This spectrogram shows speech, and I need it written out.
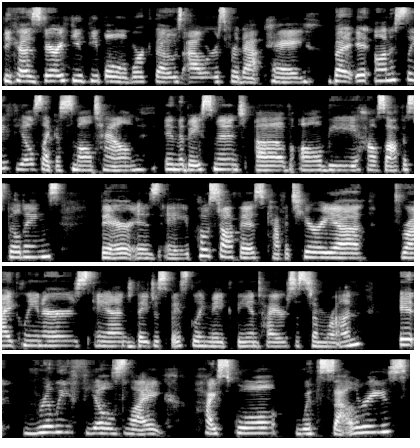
Because very few people will work those hours for that pay. But it honestly feels like a small town. In the basement of all the house office buildings, there is a post office, cafeteria, dry cleaners, and they just basically make the entire system run. It really feels like high school with salaries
